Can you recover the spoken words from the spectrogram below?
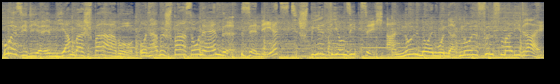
Hol sie dir im Jamba Spar-Abo und habe Spaß ohne Ende. Sende jetzt Spiel 74 an 0900 05 mal die 3.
